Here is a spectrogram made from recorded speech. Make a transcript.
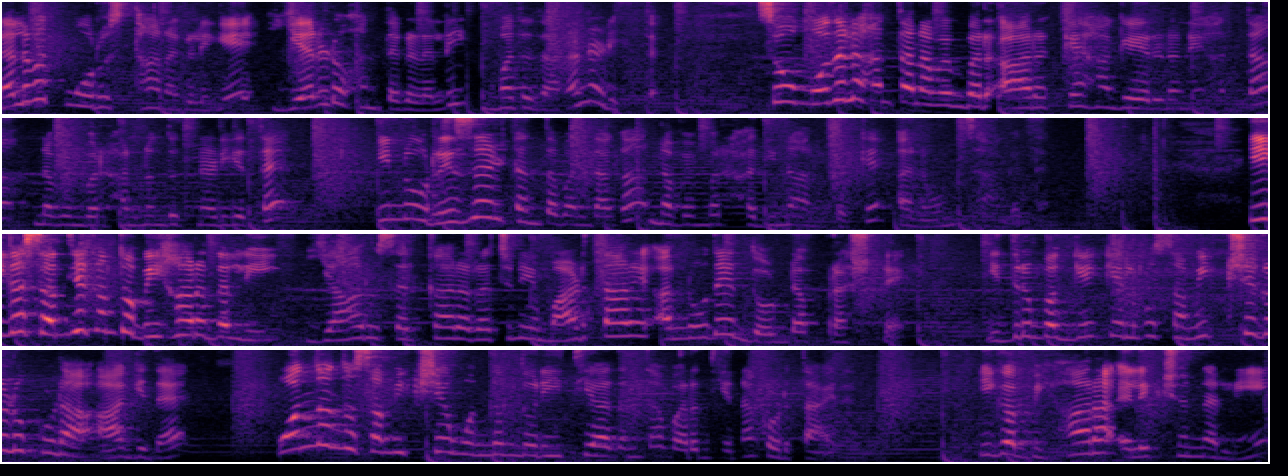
ನಲವತ್ಮೂರು ಸ್ಥಾನಗಳಿಗೆ ಎರಡು ಹಂತಗಳಲ್ಲಿ ಮತದಾನ ನಡೆಯುತ್ತೆ. ಸೊ ಮೊದಲ ಹಂತ ನವೆಂಬರ್ ಆರಕ್ಕೆ, ಹಾಗೆ ಎರಡನೇ ಹಂತ ನವೆಂಬರ್ ಹನ್ನೊಂದಕ್ಕೆ ನಡೆಯುತ್ತೆ. ಇನ್ನು ರಿಸಲ್ಟ್ ಅಂತ ಬಂದಾಗ ನವೆಂಬರ್ ಹದಿನಾಲ್ಕಕ್ಕೆ ಅನೌನ್ಸ್ ಆಗುತ್ತೆ. ಈಗ ಸದ್ಯಕ್ಕಂತೂ ಬಿಹಾರದಲ್ಲಿ ಯಾರು ಸರ್ಕಾರ ರಚನೆ ಮಾಡ್ತಾರೆ ಅನ್ನೋದೇ ದೊಡ್ಡ ಪ್ರಶ್ನೆ. ಇದ್ರ ಬಗ್ಗೆ ಕೆಲವು ಸಮೀಕ್ಷೆಗಳು ಕೂಡ ಆಗಿದೆ. ಒಂದೊಂದು ಸಮೀಕ್ಷೆ ಒಂದೊಂದು ರೀತಿಯಾದಂತಹ ವರದಿಯನ್ನ ಕೊಡ್ತಾ ಇದೆ. ಈಗ ಬಿಹಾರ ಎಲೆಕ್ಷನ್ನಲ್ಲಿ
